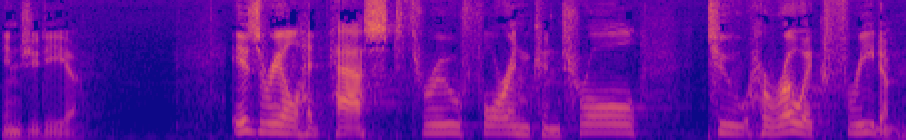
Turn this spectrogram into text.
in Judea. Israel had passed through foreign control to heroic freedom,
